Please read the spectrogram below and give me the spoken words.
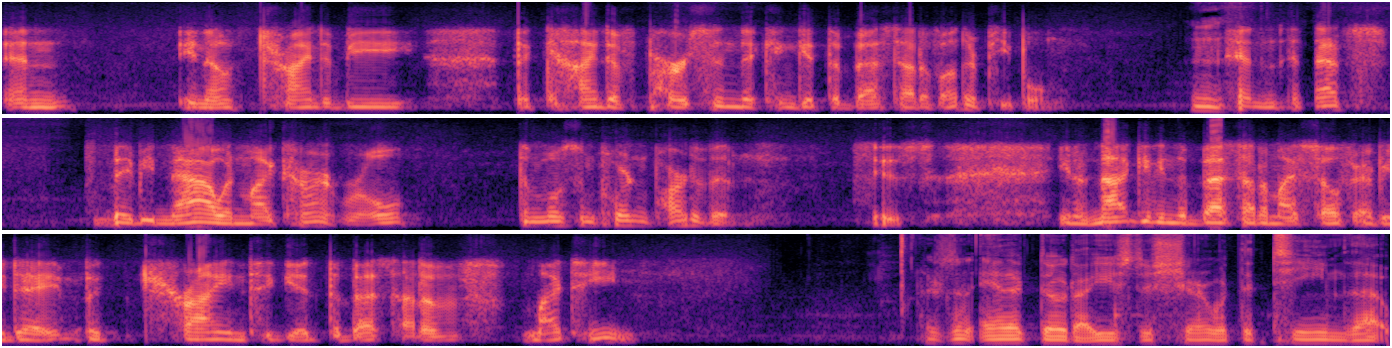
and you know, trying to be the kind of person that can get the best out of other people. Mm. And, and that's maybe now in my current role, the most important part of it is, you know, not getting the best out of myself every day, but trying to get the best out of my team. There's an anecdote I used to share with the team that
